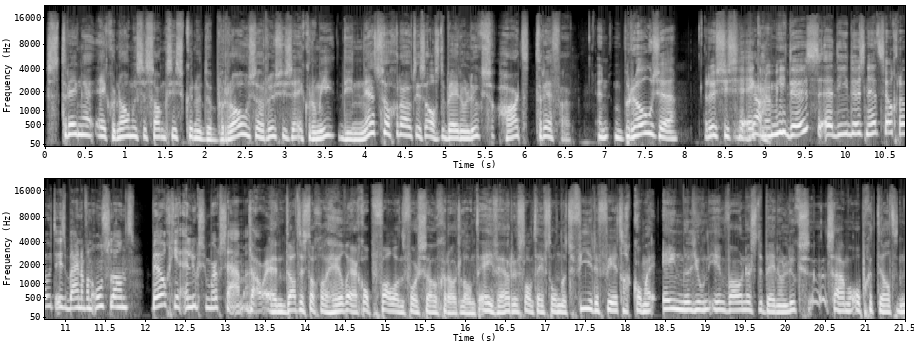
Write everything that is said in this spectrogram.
Strenge economische sancties kunnen de broze Russische economie... die net zo groot is als de Benelux, hard treffen. Een broze Russische economie dus. Uh, die dus net zo groot is bijna van ons land, België en Luxemburg samen. Nou, en dat is toch wel heel erg opvallend voor zo'n groot land. Even, hè? Rusland heeft 144,1 miljoen inwoners. De Benelux samen opgeteld 29,2.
